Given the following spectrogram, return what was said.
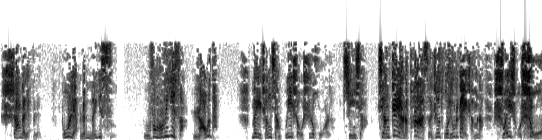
伤了两个人，不过两人没死。五凤楼的意思饶了他们，没成想鬼手失火了，心想。像这样的怕死之徒留着干什么呢？甩手唰，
